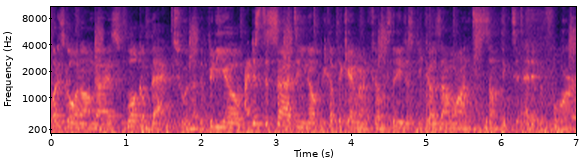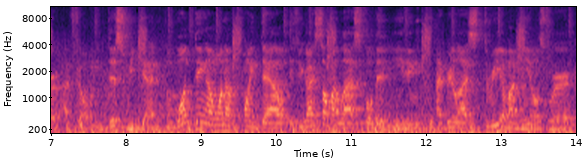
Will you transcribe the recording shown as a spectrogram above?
What is going on guys? Welcome back to another video. I just decided to, you know, pick up the camera and film today just because I want something to edit before I film this weekend. One thing I want to point out, if you guys saw my last full day of eating, I realized three of my meals were,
